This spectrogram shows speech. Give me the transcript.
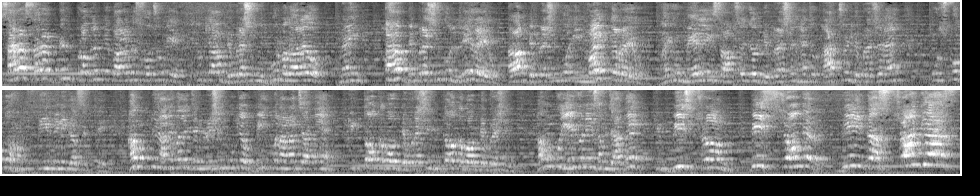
सारा सारा दिन प्रॉब्लम के बारे में सोचोगे तो क्या आप डिप्रेशन को दूर भगा रहे हो? नहीं, आप डिप्रेशन को ले रहे हो। आप डिप्रेशन को इनवाइट कर रहे हो। भाई मेरे हिसाब से जो डिप्रेशन है, जो एक्चुअल डिप्रेशन है, उसको तो हम फील भी नहीं कर सकते। हम अपनी आने वाले जनरेशन को क्या वीक बनाना चाहते हैं कि talk about depression talk about depression हम उनको ये क्यों नहीं समझाते कि be strong be stronger be the strongest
